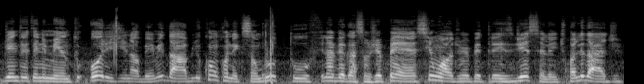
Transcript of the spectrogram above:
de entretenimento original BMW com conexão Bluetooth, navegação GPS e um áudio MP3 de excelente qualidade.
